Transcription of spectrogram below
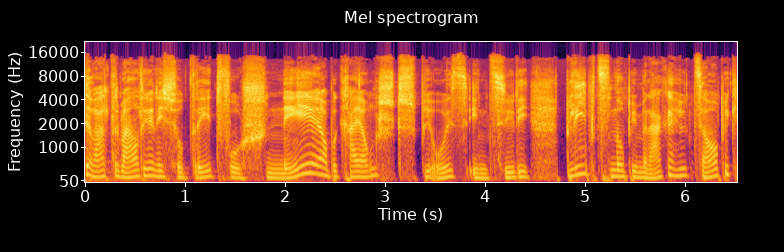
Den Wettermeldungen ist schon die Rede von Schnee, aber keine Angst, bei uns in Zürich bleibt es noch beim Regen heute Abend.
